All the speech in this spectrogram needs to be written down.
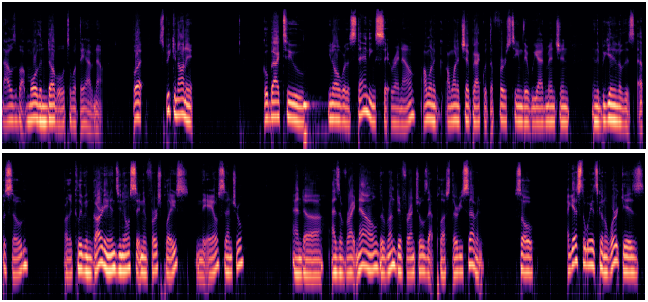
that was about more than double to what they have now. But speaking on it, go back to you know where the standings sit right now. I want to I want to check back with the first team that we had mentioned in the beginning of this episode are the Cleveland Guardians, you know, sitting in first place in the AL Central. And uh, as of right now, the run differential is at plus 37. So I guess the way it's going to work is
